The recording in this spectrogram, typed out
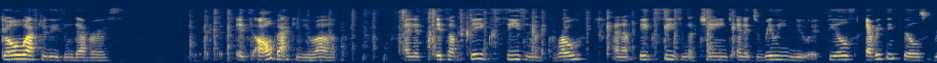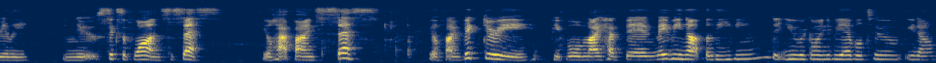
go after these endeavors. It's all backing you up. And it's it's a big season of growth and a big season of change and it's really new. It feels everything feels really new. Six of Wands, success. You'll have find success. You'll find victory. People might have been maybe not believing that you were going to be able to, you know,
